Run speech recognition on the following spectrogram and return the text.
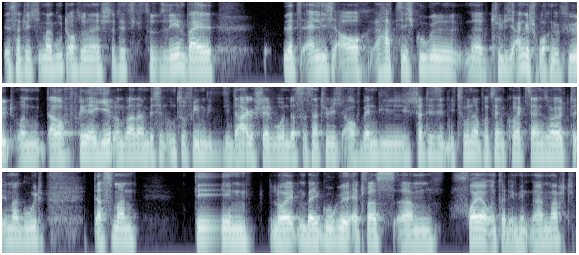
ist natürlich immer gut, auch so eine Statistik zu sehen, weil letztendlich auch hat sich Google natürlich angesprochen gefühlt und darauf reagiert und war da ein bisschen unzufrieden, wie sie dargestellt wurden. Das ist natürlich auch, wenn die Statistik nicht zu 100% korrekt sein sollte, immer gut, dass man den Leuten bei Google etwas ähm, Feuer unter dem Hintern macht,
